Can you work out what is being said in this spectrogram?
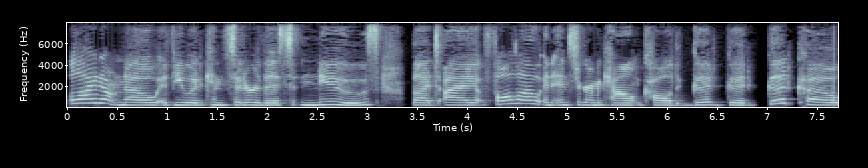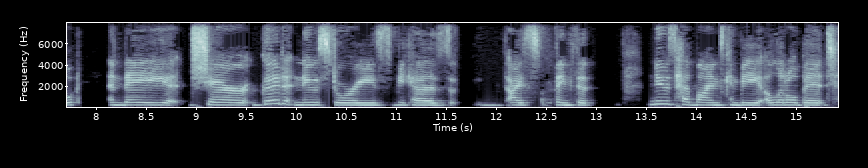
Well, I don't know if you would consider this news, but I follow an Instagram account called Good Good Good Co and they share good news stories because I think that news headlines can be a little bit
